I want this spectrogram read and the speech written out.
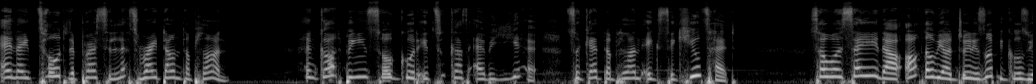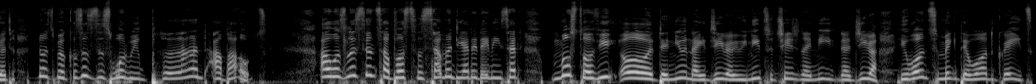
and I told the person, let's write down the plan. And God being so good, it took us every year to get the plan executed. So we're saying that all that we are doing is not because we are, no, it's because this is what we planned about. I was listening to Apostle Simon the other day and he said, Most of you, oh, the new Nigeria, you need to change Nigeria. He wants to make the world great.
